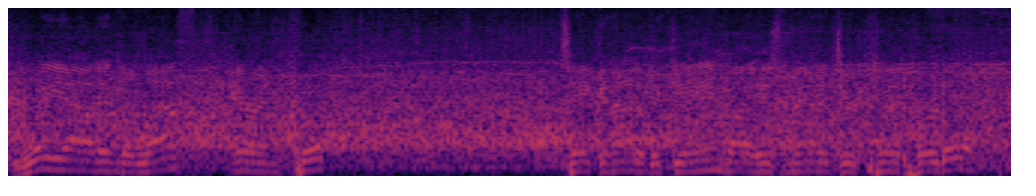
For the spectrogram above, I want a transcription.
Way out into left, Aaron Cook taken out of the game by his manager Clint Hurdle.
